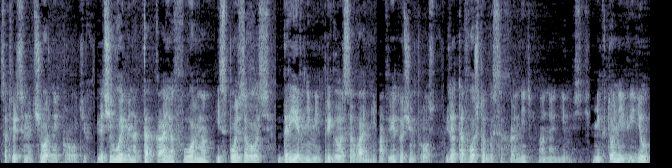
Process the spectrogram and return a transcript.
соответственно черный против. Для чего именно такая форма использовалась древними при голосовании? Ответ очень прост для того, чтобы сохранить анонимность. Никто не видел,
